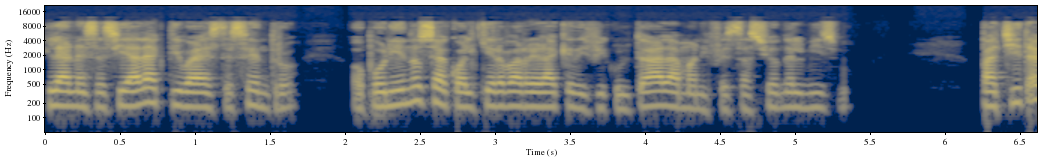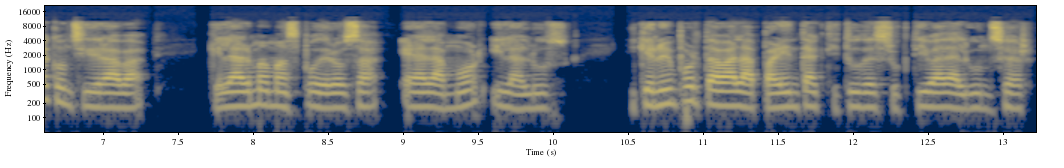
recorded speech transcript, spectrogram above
y la necesidad de activar este centro oponiéndose a cualquier barrera que dificultara la manifestación del mismo. Pachita consideraba que el arma más poderosa era el amor y la luz, y que no importaba la aparente actitud destructiva de algún ser,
